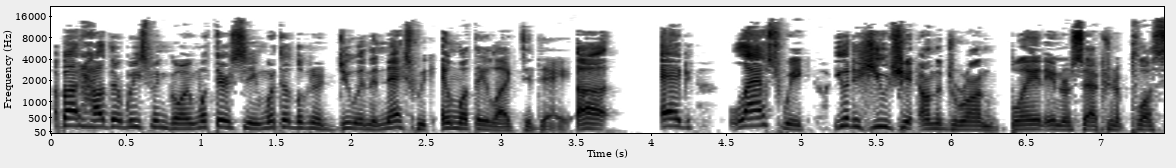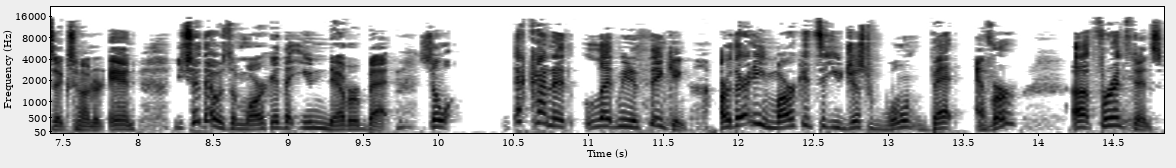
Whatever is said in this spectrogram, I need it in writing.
about how their week's been going, what they're seeing, what they're looking to do in the next week, and what they like today. Egg, last week, you had a huge hit on the DaRon Bland interception at plus 600, and you said that was a market that you never bet. So that kind of led me to thinking, are there any markets that you just won't bet ever? Uh, for instance,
